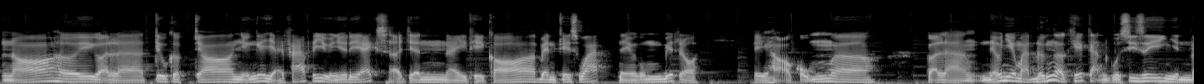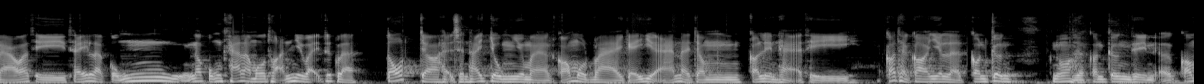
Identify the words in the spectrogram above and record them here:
nó hơi gọi là tiêu cực cho những cái giải pháp ví dụ như DX ở trên này thì có Swap này cũng biết rồi thì họ cũng uh, gọi là nếu như mà đứng ở khía cạnh của CZ nhìn vào thì thấy là cũng nó cũng khá là mâu thuẫn như vậy tức là tốt cho hệ sinh thái chung nhưng mà có một vài cái dự án ở trong có liên hệ thì có thể coi như là con cưng đúng không? Yeah. Dạ. Con cưng thì có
